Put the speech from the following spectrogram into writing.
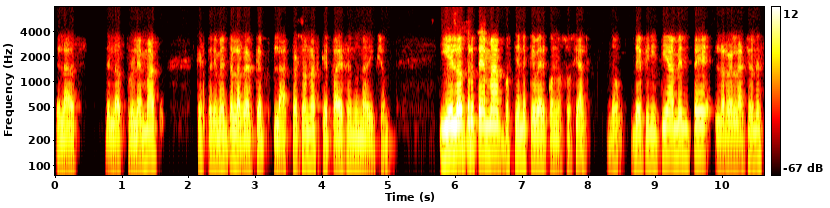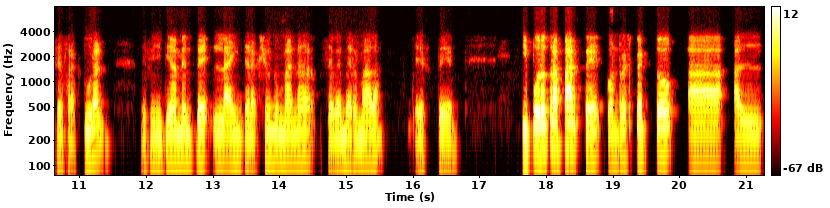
de las, de los problemas que experimentan las, que, las personas que padecen una adicción. Y el otro tema, pues tiene que ver con lo social, ¿no? Definitivamente las relaciones se fracturan, definitivamente la interacción humana se ve mermada. Este, y por otra parte, con respecto a, al,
